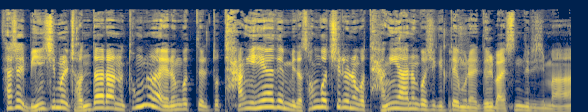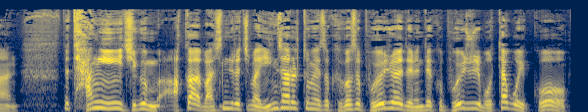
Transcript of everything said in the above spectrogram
사실 민심을 전달하는 통로나 이런 것들 또 당이 해야 됩니다. 선거 치르는 거 당이 하는 것이기 때문에 늘 말씀드리지만 근데 당이 지금 아까 말씀드렸지만 인사를 통해서 그것을 보여줘야 되는데 그 보여주지 못하고 있고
